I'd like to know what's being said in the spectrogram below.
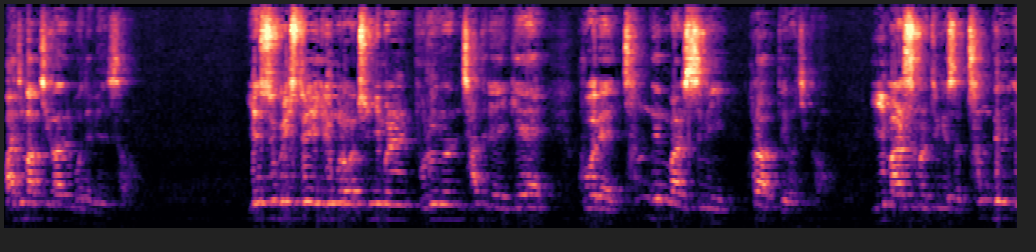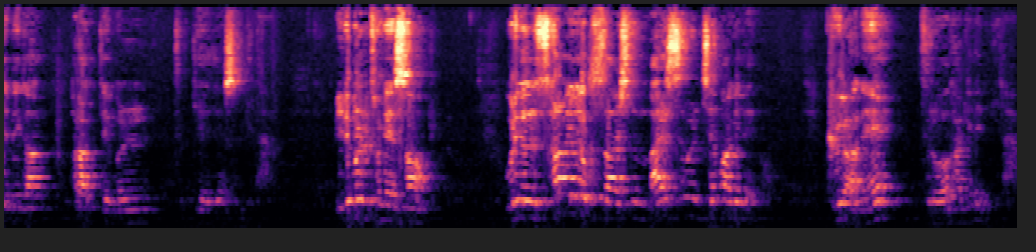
마지막 기간을 보내면서 예수 그리스도의 이름으로 주님을 부르는 자들에게 구원의 참된 말씀이 허락되어지고 이 말씀을 통해서 참된 예배가 허락됨을 듣게 되었습니다. 믿음을 통해서 우리는 살아 역사하시는 말씀을 제공하게 되고 그 안에 들어가게 됩니다.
